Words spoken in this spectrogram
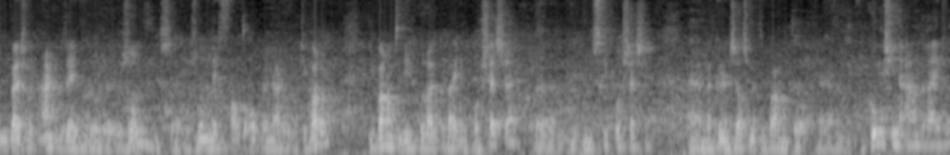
Die buis wordt aangedreven door de zon. Dus uh, de zonlicht valt erop en daardoor wordt die warm. Die warmte die gebruiken wij in processen, uh, in industrieprocessen. wij kunnen zelfs met die warmte een koelmachine aandrijven.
